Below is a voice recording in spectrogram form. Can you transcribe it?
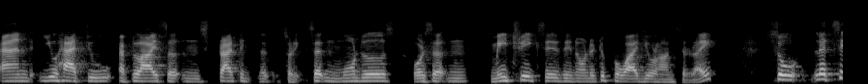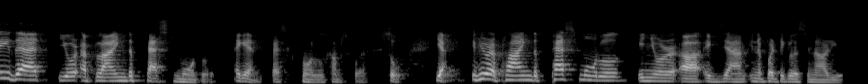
and you had to apply certain strategy, uh, sorry, certain models or certain matrices in order to provide your answer, right? So let's say that you're applying the PEST model. Again, PEST model comes first. So yeah, if you're applying the PEST model in your uh, exam in a particular scenario,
